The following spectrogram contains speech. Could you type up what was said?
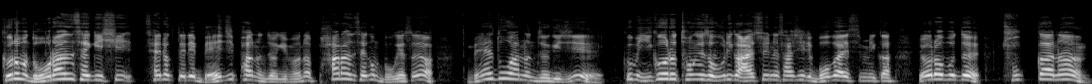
그러면 노란색이 시, 세력들이 매집한 흔적이면 파란색은 뭐겠어요? 매도한 흔적이지. 그럼 이거를 통해서 우리가 알 수 있는 사실이 뭐가 있습니까? 여러분들 주가는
